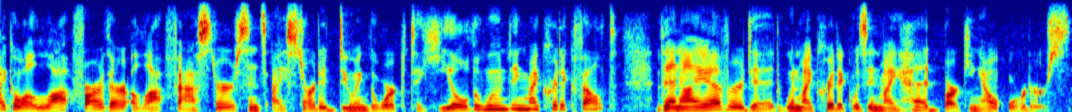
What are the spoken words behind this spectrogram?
I go a lot farther, a lot faster since I started doing the work to heal the wounding my critic felt than I ever did when my critic was in my head barking out orders.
